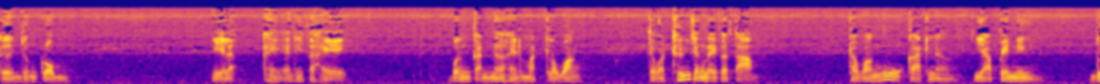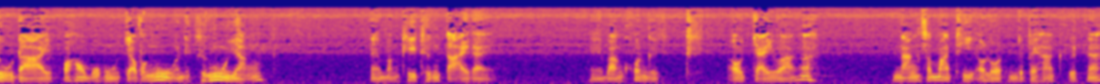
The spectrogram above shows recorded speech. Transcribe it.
เดินจงกลมนี่แหละไอ้อันนี้ก็ให้เบิ่งกันเนอะให้ระมัดระวัง แต่ว่าถึงจังใดก็ตาม ถ้าว่างูกัดแล้ว อย่าเป็นหนึ่ง ดูได้เพราะเฮาโมหูเจ้าว่างูอันนี้คืองูหยังบางที่ถึงตายได้บางคนก็เอาใจว่านั่งสมาธิเอาหลดจะไปหาคืดนะ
